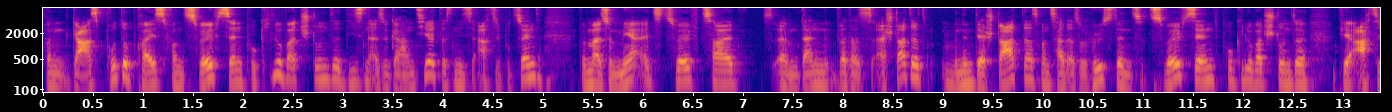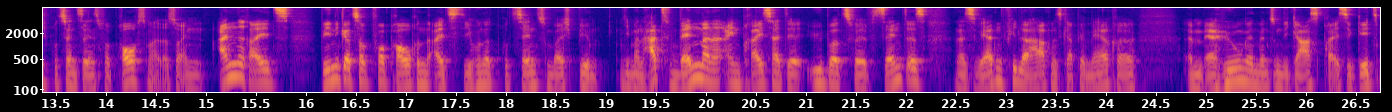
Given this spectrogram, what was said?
von Gasbruttopreis von 12 Cent pro Kilowattstunde. Die sind also garantiert, das sind diese 80 Prozent. Wenn man also mehr als 12 zahlt, ähm, dann wird das erstattet. Nimmt der Staat das, man zahlt also höchstens 12 Cent pro Kilowattstunde für 80 Prozent seines Verbrauchs. Man hat also einen Anreiz, weniger zu verbrauchen als die 100 Prozent zum Beispiel, die man hat, wenn man einen Preis hat, der über 12 Cent ist. Und das werden viele haben. Es gab ja mehrere ähm, Erhöhungen, wenn es um die Gaspreise geht.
